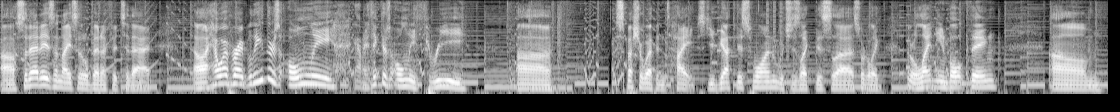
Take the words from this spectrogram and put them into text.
Uh, so that is a nice little benefit to that. Uh, however, I believe there's only... God, I think there's only three uh, special weapon types. You've got this one, which is like this uh, sort of like little lightning bolt thing. Um,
